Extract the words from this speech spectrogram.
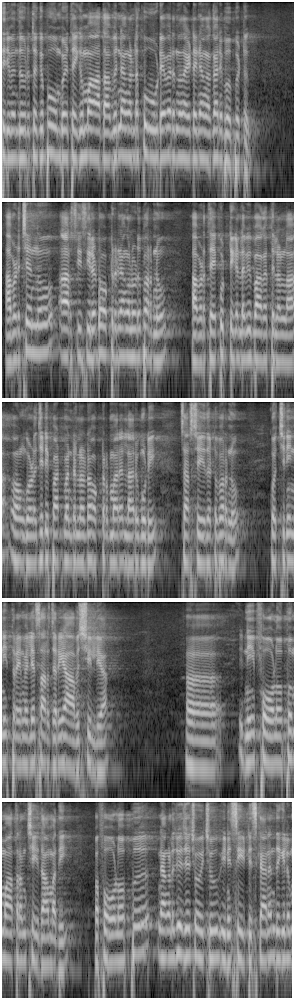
തിരുവനന്തപുരത്തേക്ക് പോകുമ്പോഴത്തേക്കും മാതാവ് ഞങ്ങളുടെ കൂടെ വരുന്നതായിട്ട് ഞങ്ങൾക്ക് അനുഭവപ്പെട്ടു. അവിടെ ചെന്നു ആർ സി സിയിലെ ഡോക്ടർ ഞങ്ങളോട് പറഞ്ഞു അവിടുത്തെ കുട്ടികളുടെ വിഭാഗത്തിലുള്ള ഓങ്കോളജി ഡിപ്പാർട്ട്മെന്റിലുള്ള ഡോക്ടർമാരെല്ലാവരും കൂടി ചർച്ച ചെയ്തിട്ട് പറഞ്ഞു കൊച്ചിന് ഇനി ഇത്രയും വലിയ സർജറി ആവശ്യമില്ല. ഇനി ഫോളോ അപ്പ് മാത്രം ചെയ്താൽ മതി. അപ്പോൾ ഫോളോ അപ്പ് ഞങ്ങൾ ചോദിച്ചാൽ ചോദിച്ചു ഇനി സി ടി സ്കാൻ എന്തെങ്കിലും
